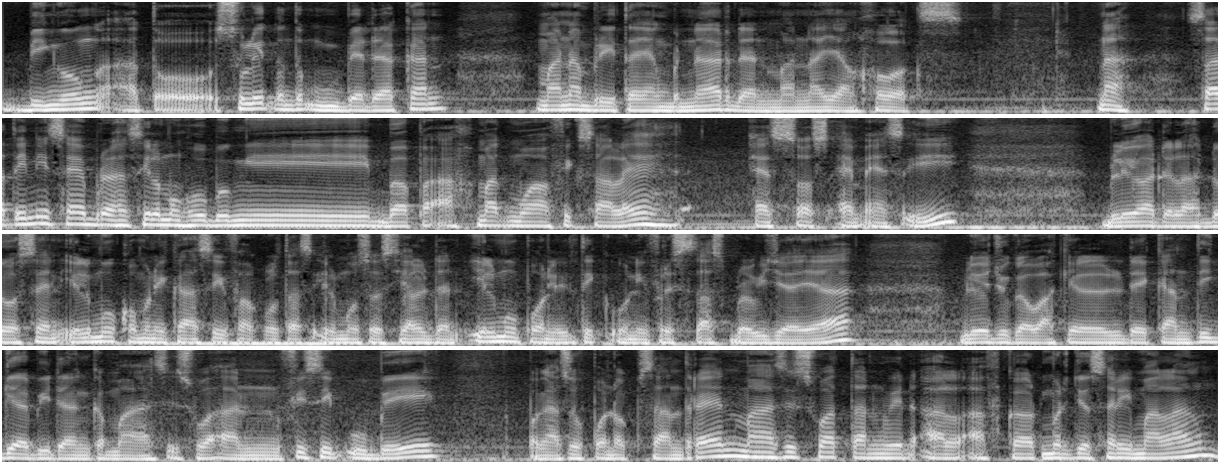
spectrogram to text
bingung atau sulit untuk membedakan mana berita yang benar dan mana yang hoax. Nah, saat ini saya berhasil menghubungi Bapak Ahmad Muafik Saleh, Esos MSI. Beliau adalah dosen ilmu komunikasi Fakultas Ilmu Sosial dan Ilmu Politik Universitas Brawijaya. Beliau juga wakil dekan tiga bidang kemahasiswaan FISIP UB, pengasuh pondok pesantren, mahasiswa Tanwin Al-Afkar Merjosari Malang,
